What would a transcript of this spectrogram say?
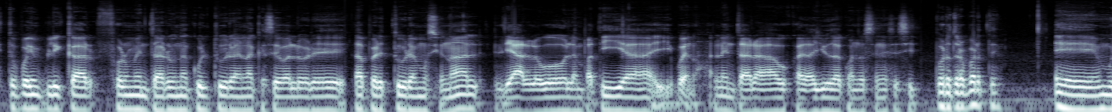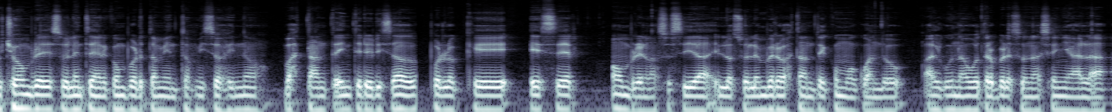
esto puede implicar fomentar una cultura en la que se valore la apertura emocional, el diálogo, la empatía y bueno, alentar a buscar ayuda cuando se necesite. Por otra parte, eh, muchos hombres suelen tener comportamientos misóginos bastante interiorizados, por lo que es ser hombre en la sociedad y lo suelen ver bastante como cuando alguna u otra persona señala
